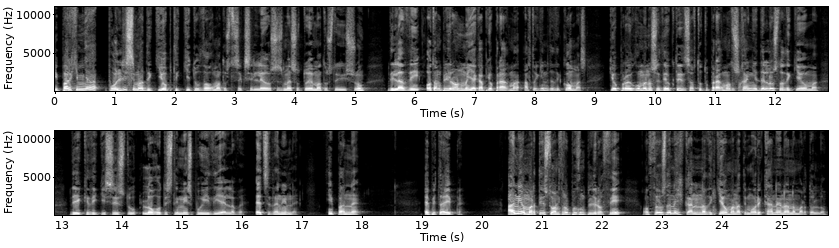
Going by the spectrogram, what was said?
Υπάρχει μια πολύ σημαντική οπτική του δόγματος της εξηλαίωσης μέσω του αίματος του Ιησού Δηλαδή, όταν πληρώνουμε για κάποιο πράγμα, αυτό γίνεται δικό μας. Και ο προηγούμενος ιδιοκτήτης αυτού του πράγματος χάνει εντελώς το δικαίωμα διεκδίκησής του λόγω της τιμής που ήδη έλαβε. Έτσι δεν είναι; Είπα ναι. Έπειτα είπε. Αν οι αμαρτίες του ανθρώπου έχουν πληρωθεί, ο Θεός δεν έχει κανένα δικαίωμα να τιμωρεί κανέναν αμαρτωλό.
